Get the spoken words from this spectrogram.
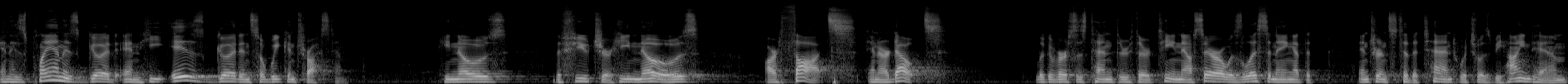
and his plan is good, and he is good, and so we can trust him. He knows the future, he knows our thoughts and our doubts. Look at verses 10 through 13. Now, Sarah was listening at the entrance to the tent, which was behind him.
